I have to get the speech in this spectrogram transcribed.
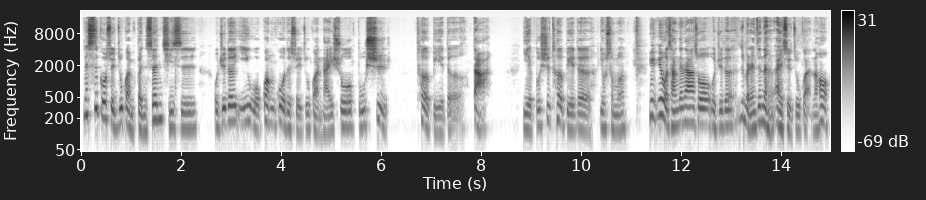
那四国水族馆本身，其实我觉得以我逛过的水族馆来说，不是特别的大，也不是特别的有什么。因为因为我常跟大家说，我觉得日本人真的很爱水族馆，然后。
